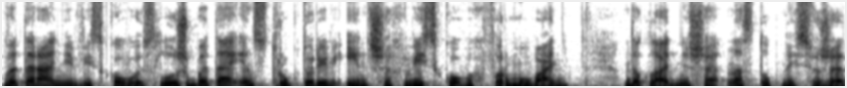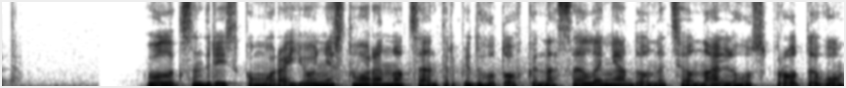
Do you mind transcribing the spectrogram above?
ветеранів військової служби та інструкторів інших військових формувань. Докладніше наступний сюжет. В Олександрійському районі створено центр підготовки населення до національного спротиву.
